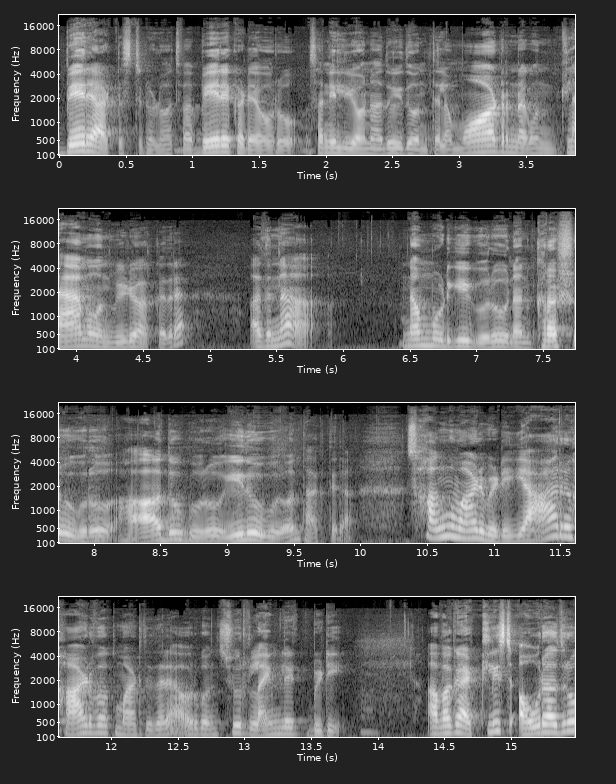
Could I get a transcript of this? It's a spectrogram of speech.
ಬೇರೆ ಆರ್ಟಿಸ್ಟ್ಗಳು ಅಥವಾ ಬೇರೆ ಕಡೆಯವರು ಸನಿ ಲಿಯೋನ್ ಅದು ಇದು ಅಂತೆಲ್ಲ ಮಾಡ್ರನ್ನಾಗಿ ಒಂದು ಗ್ಲ್ಯಾಮ್ ಒಂದು ವೀಡಿಯೋ ಹಾಕಿದ್ರೆ ಅದನ್ನು ನಮ್ಮ ಹುಡುಗಿ ಗುರು ನನ್ನ ಕ್ರಶು ಗುರು ಅದು ಗುರು ಇದು ಗುರು ಅಂತ ಹಾಕ್ತೀರಾ. ಸೊ ಹಂಗೆ ಮಾಡಿಬಿಡಿ. ಯಾರು ಹಾರ್ಡ್ ವರ್ಕ್ ಮಾಡ್ತಿದ್ದಾರೆ ಅವ್ರಿಗೊಂಚೂರು ಲೈಮ್ಲೈಟ್ ಬಿಡಿ. ಆವಾಗ ಅಟ್ಲೀಸ್ಟ್ ಅವರಾದರೂ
